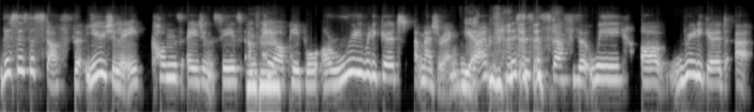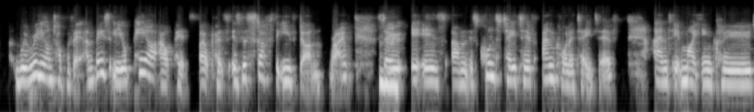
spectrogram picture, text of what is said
this is the stuff that usually comms agencies and mm-hmm. PR people are really, really good at measuring. Yeah. Right. this is the stuff that we are really good at we're really on top of it. And basically, your PR outputs outputs is the stuff that you've done, right? Mm-hmm. So it is um, it's quantitative and qualitative, and it might include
